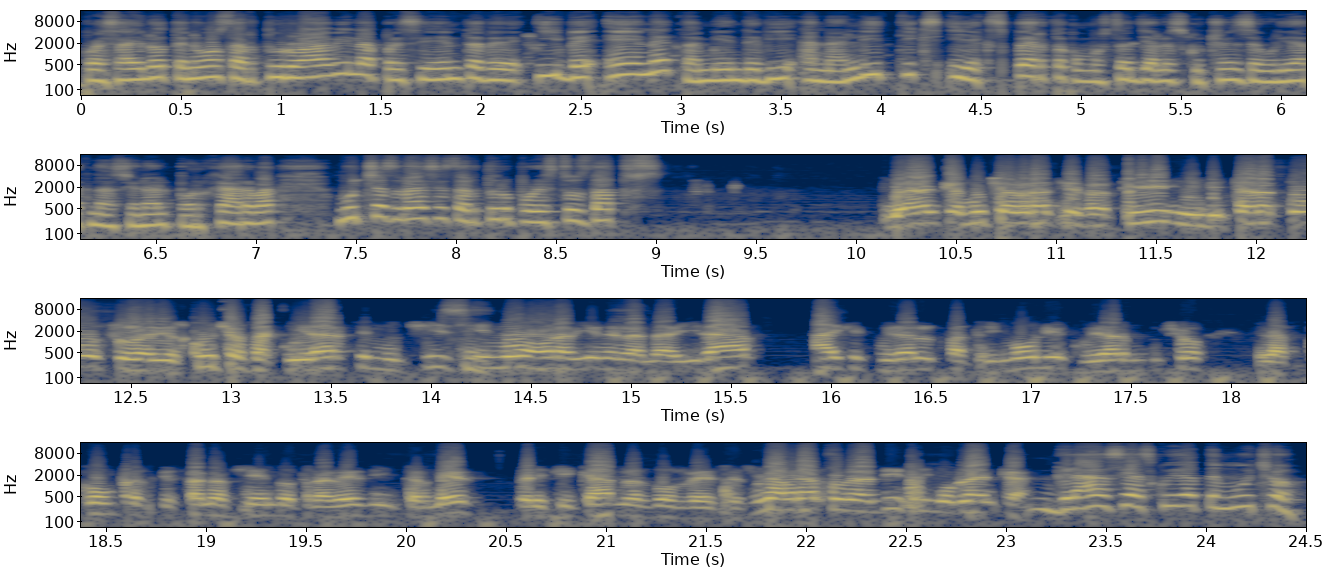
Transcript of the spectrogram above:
Pues ahí lo tenemos Arturo Ávila, presidente de IBN, también de V Analytics y experto, como usted ya lo escuchó, en seguridad nacional por Harvard. Muchas gracias Arturo por estos datos. Blanca, muchas gracias a ti. Invitar a todos tus radioescuchas a cuidarse muchísimo. Ahora viene la Navidad. Hay que cuidar el patrimonio y cuidar mucho las compras que están haciendo a través de Internet, verificarlas dos veces. Un abrazo grandísimo, Blanca. Gracias, cuídate mucho.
